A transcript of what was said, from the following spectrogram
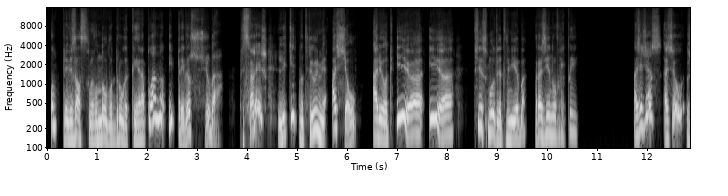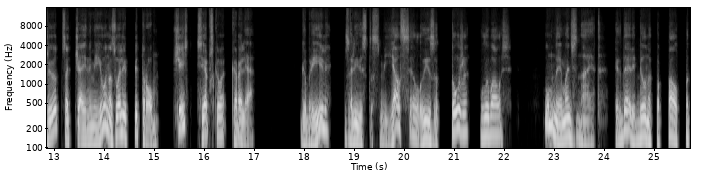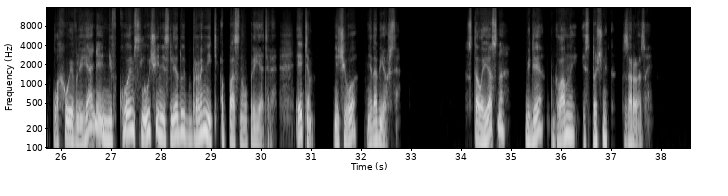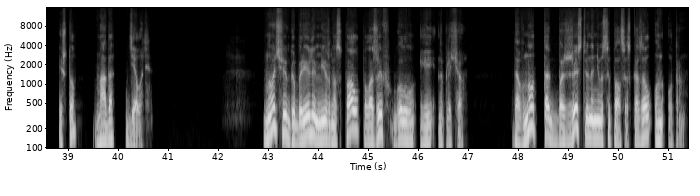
Он привязал своего нового друга к аэроплану и привез сюда. Представляешь, летит над Фиуме осел, орет «Иа! Иа!» Все смотрят в небо, разинув рты. А сейчас осел живет с отчаянными. Его назвали Петром в честь сербского короля. Габриэль заливисто смеялся, Луиза тоже улыбалась. Умная мать знает, когда ребенок попал под плохое влияние, ни в коем случае не следует бронить опасного приятеля. Этим ничего не добьешься стало ясно, где главный источник заразы и что надо делать. Ночью Габриэля мирно спал, положив голову ей на плечо. «Давно так божественно не высыпался», — сказал он утром.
